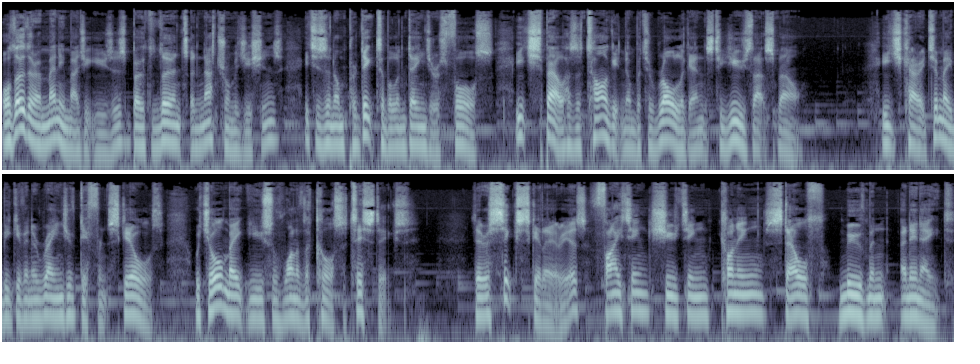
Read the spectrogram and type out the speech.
Although there are many magic users, both learnt and natural magicians, it is an unpredictable and dangerous force. Each spell has a target number to roll against to use that spell. Each character may be given a range of different skills, which all make use of one of the core statistics. There are six skill areas fighting, shooting, cunning, stealth, movement, and innate.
